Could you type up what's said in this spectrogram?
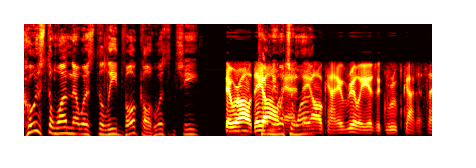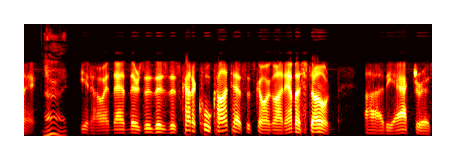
Who's the one that was the lead vocal? Who wasn't she? they were all they Tell all had, they all kind of it really is a group kind of thing All right. you know and then there's there's this kind of cool contest that's going on Emma Stone uh, the actress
